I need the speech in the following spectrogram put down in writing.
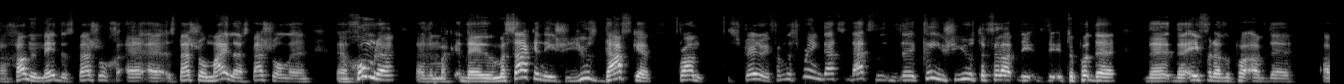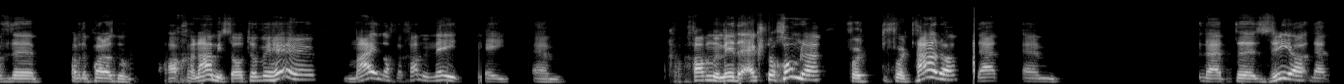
Chachamim made the special, uh, uh, special mila, special uh, uh, chumra, uh, the, the masakin. They should use dafke from straight away from the spring. That's that's the clean you should use to fill up the, the to put the the the aphid of the of the of the of the paradum. Hachanami. So over here, my lachacham made a um chacham made the extra chumra for for tara that um that the zria that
